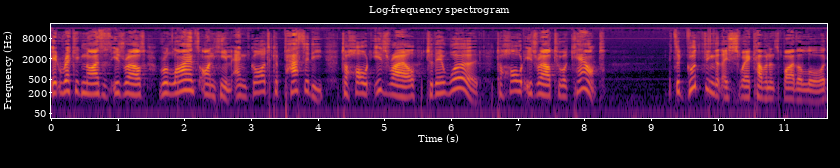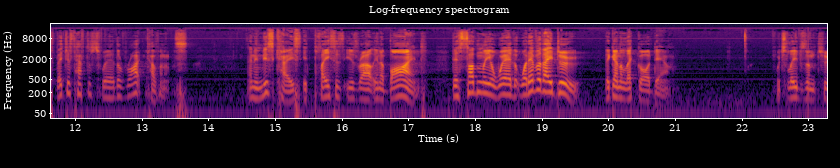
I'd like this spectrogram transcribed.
It recognizes Israel's reliance on him and God's capacity to hold Israel to their word, to hold Israel to account. It's a good thing that they swear covenants by the Lord, they just have to swear the right covenants. And in this case, it places Israel in a bind. They're suddenly aware that whatever they do, they're going to let God down. Which leads them to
